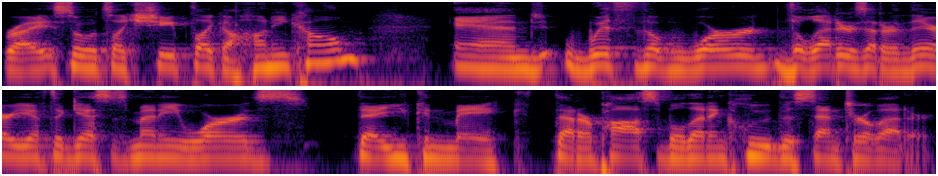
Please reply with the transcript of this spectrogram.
right? So it's like shaped like a honeycomb and with the word the letters that are there, you have to guess as many words that you can make that are possible that include the center letter.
